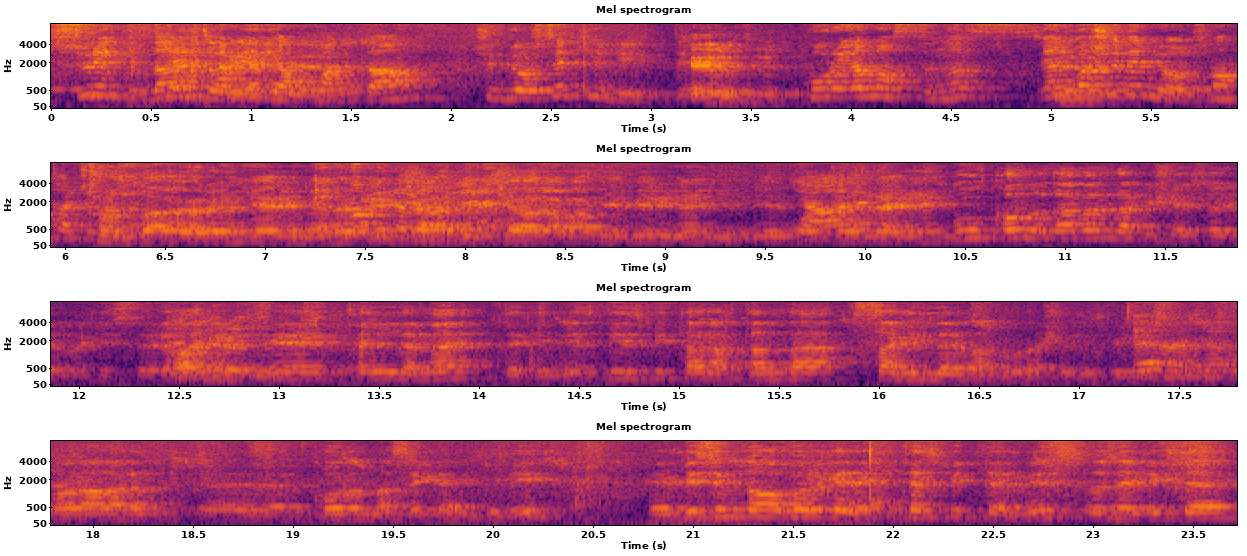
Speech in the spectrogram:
Sürekli Zar tel zor yapıyoruz. yapmaktan. Çünkü görsel kirliliktir. Evet, evet. Koruyamazsınız. Yani baş edemiyoruz mantarcılarla. Tuzla öğren yerine de iki, böyle. iki araba birbirine girdi. Ya, Otelleri Bu konuda ben de bir şey söylemek isterim. Tamir Yani, e, ya. telleme dediğiniz, biz bir taraftan da sahillerle uğraşıyoruz biliyorsunuz. Evet, evet. Oraların e, korunmasıyla ilgili. E, bizim de o bölgedeki tespitlerimiz özellikle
